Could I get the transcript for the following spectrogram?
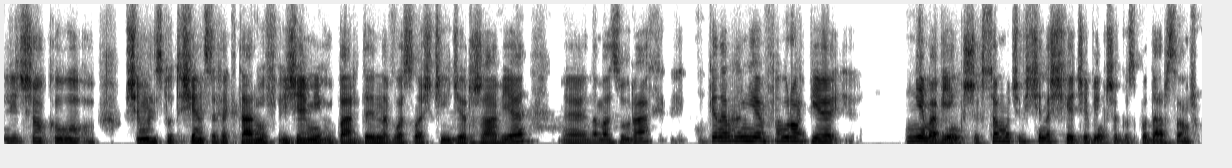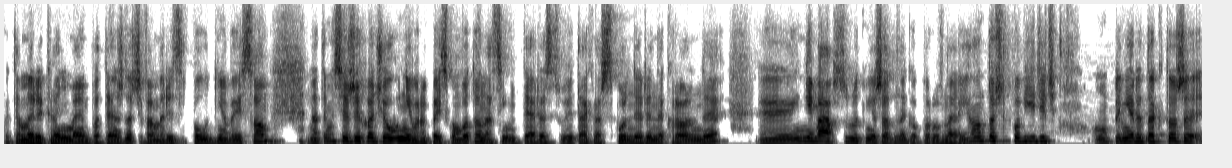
liczy około 18 tysięcy hektarów ziemi opartej na własności i dzierżawie e, na Mazurach. Generalnie w Europie nie ma większych. Są oczywiście na świecie większe gospodarstwa, na przykład Amerykanie mają potężne, czy w Ameryce Południowej są. Natomiast jeżeli chodzi o Unię Europejską, bo to nas interesuje, tak, nasz wspólny rynek rolny, yy, nie ma absolutnie żadnego porównania. Mam dość powiedzieć, panie redaktorze,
